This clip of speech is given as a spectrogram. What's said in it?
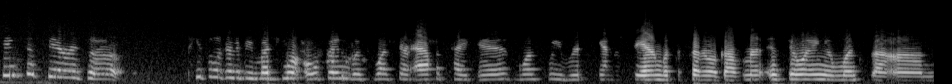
think that there is a people are going to be much more open with what their appetite is once we really understand what the federal government is doing and once the um,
